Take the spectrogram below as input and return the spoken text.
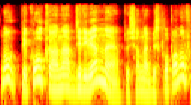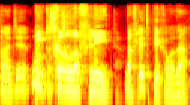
Ну, пиколка, она деревянная, то есть она без клапанов, она... ну, Пикколо флейта. да, флейт пиккола, да.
